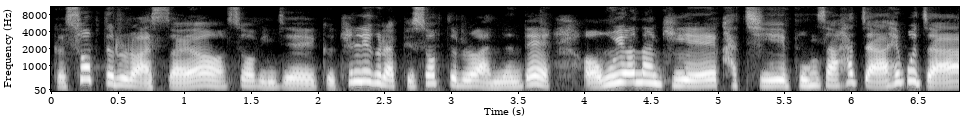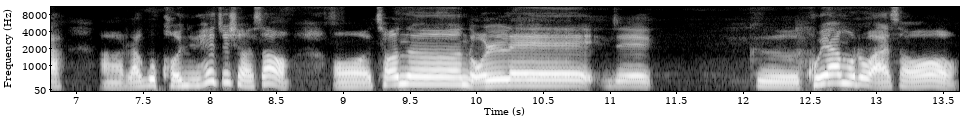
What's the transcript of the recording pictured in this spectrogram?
그 수업 들으러 왔어요. 수업 이제 그 캘리그라피 수업 들으러 왔는데 어, 우연한 기회에 같이 봉사하자 해보자. 아, 라고 권유해 주셔서 어, 저는 원래 이제 그 고향으로 와서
